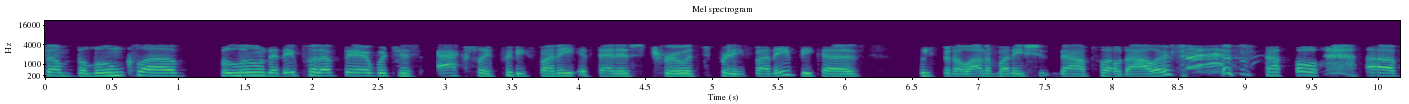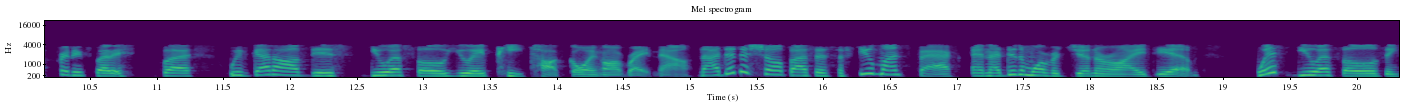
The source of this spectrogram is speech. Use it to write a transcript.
some balloon club balloon that they put up there, which is actually pretty funny. If that is true, it's pretty funny because we spent a lot of money shooting down twelve dollars. so uh, pretty funny. But we've got all this UFO UAP talk going on right now. Now I did a show about this a few months back, and I did a more of a general idea. With UFOs and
